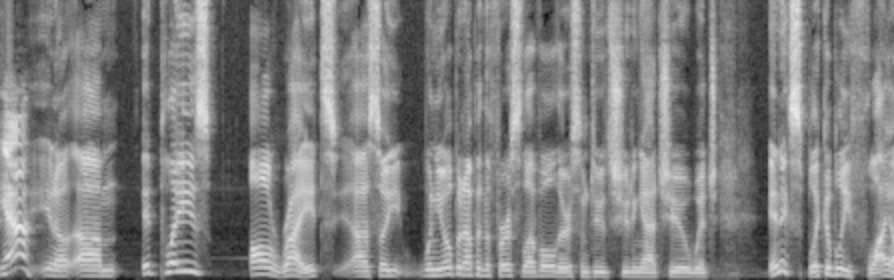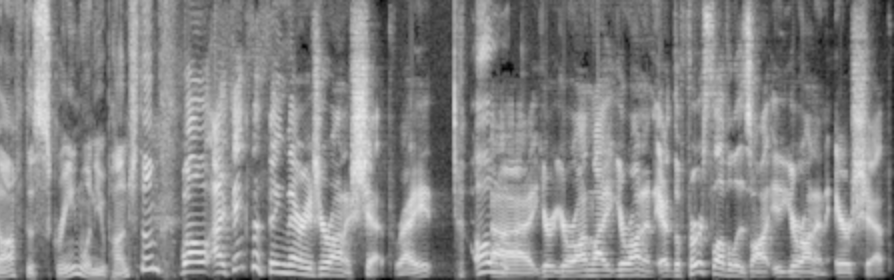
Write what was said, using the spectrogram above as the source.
Yeah. You know, um, it plays all right. Uh, so you, when you open up in the first level, there's some dudes shooting at you, which inexplicably fly off the screen when you punch them. Well, I think the thing there is you're on a ship, right? Oh, uh, you're you're on like you're on an air. The first level is on you're on an airship.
